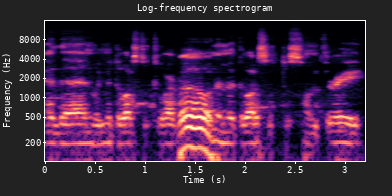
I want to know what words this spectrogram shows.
and then we moved a lot of stuff to Laravel, and then moved a lot of stuff to Slim 3.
